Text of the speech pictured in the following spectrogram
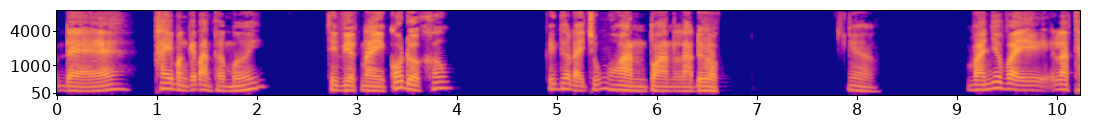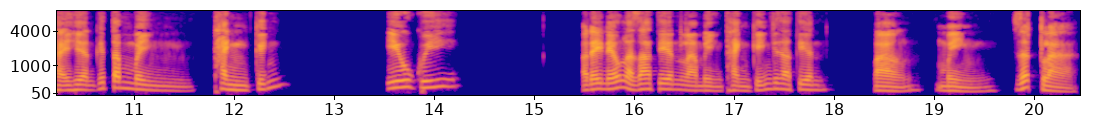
để thay bằng cái bàn thờ mới, thì việc này có được không? Kính thưa đại chúng, hoàn toàn là được. Yeah. và như vậy là thể hiện cái tâm mình thành kính, yêu quý. Ở đây nếu là gia tiên là mình thành kính với gia tiên, và mình rất là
